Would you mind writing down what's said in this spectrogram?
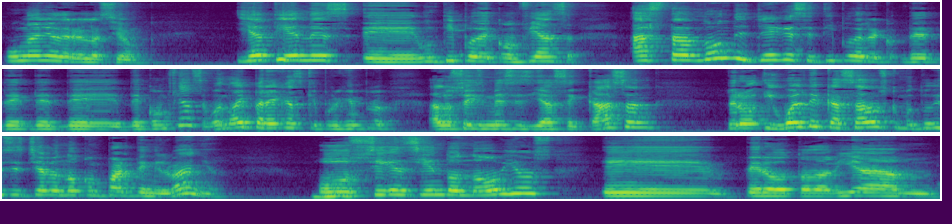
un año de relación, ya tienes eh, un tipo de confianza. ¿Hasta dónde llega ese tipo de, de, confianza? Bueno, hay parejas que, por ejemplo, a los seis meses ya se casan, pero igual de casados, como tú dices, Chelo, no comparten el baño. O siguen siendo novios, eh, pero todavía, mm,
